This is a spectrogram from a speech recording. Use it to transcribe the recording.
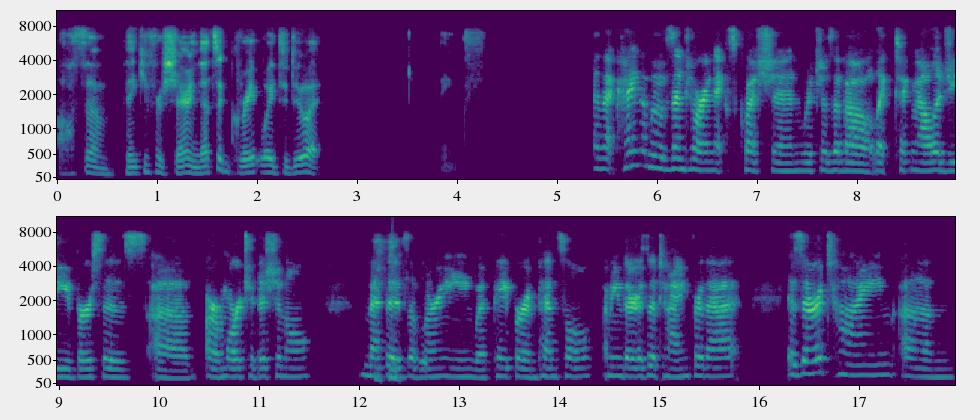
Awesome. Thank you for sharing. That's a great way to do it. thanks And that kind of moves into our next question, which is about like technology versus uh, our more traditional methods of learning with paper and pencil. I mean, there is a time for that. Is there a time um,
